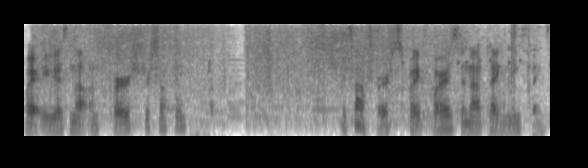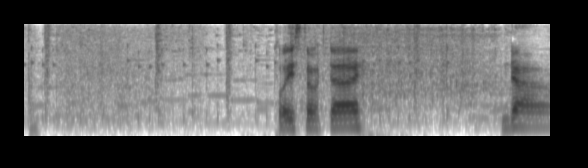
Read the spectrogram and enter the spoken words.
Wait, are you guys not on first or something? It's on first. Wait, why is it not attacking these things then? Please don't die. No.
